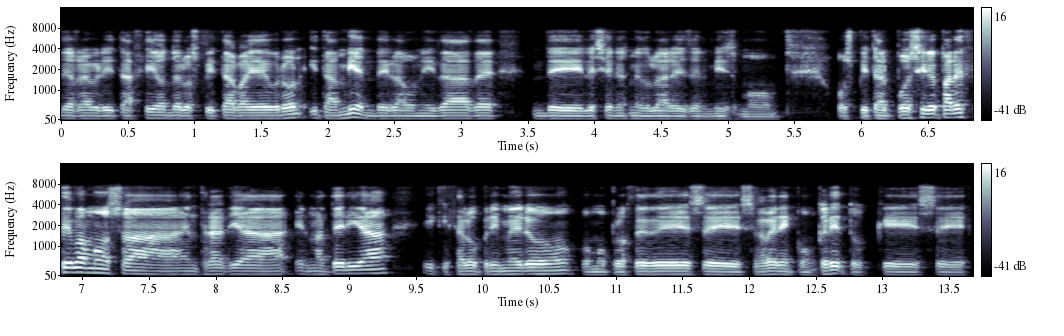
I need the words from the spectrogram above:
de rehabilitación del Hospital Valle de Brón y también de la unidad de, lesiones medulares del mismo hospital. Pues si le parece, vamos a entrar ya en materia y quizá lo primero, como procede, es eh, saber en concreto qué es eh,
